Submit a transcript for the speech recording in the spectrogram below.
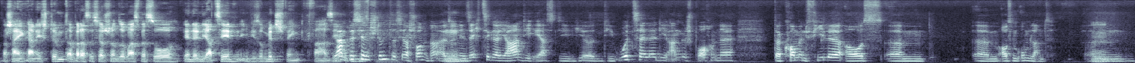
wahrscheinlich gar nicht stimmt, aber das ist ja schon so was, was so in den Jahrzehnten irgendwie so mitschwingt quasi. Ja, ein bisschen stimmt es ja schon. Ne? Also mhm. in den 60er Jahren, die erst die hier die Urzelle, die angesprochene, da kommen viele aus, ähm, ähm, aus dem Umland. Mhm. Ähm,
